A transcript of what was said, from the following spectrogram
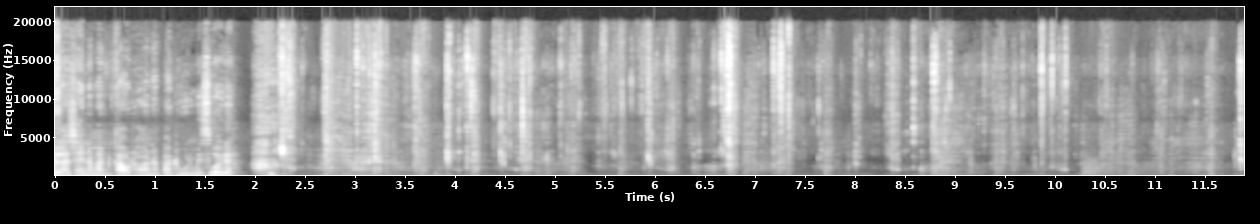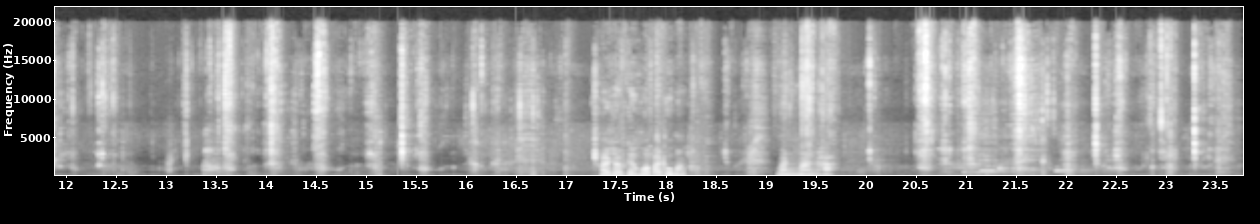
เวลาใช้น้ำมันเก่าทอดนะปลาทูนไม่สวยเลยใครชอบกินหัวปลาทูบ้าง มันๆค่ะ ใค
